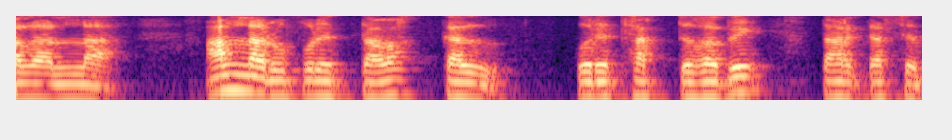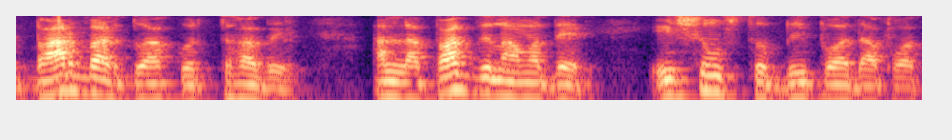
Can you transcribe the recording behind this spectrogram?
আল্লাহ আল্লাহর উপরে তাওয়াক্কাল করে থাকতে হবে, তার কাছে বারবার দোয়া করতে হবে। আল্লাহ পাক যেন আমাদের এই সমস্ত বিপদ, আপদ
